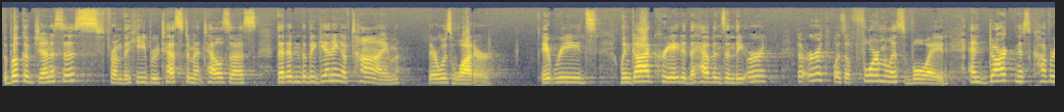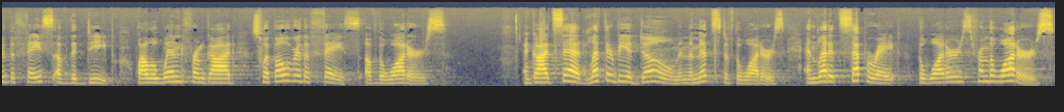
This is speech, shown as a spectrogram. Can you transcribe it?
The book of Genesis from the Hebrew Testament tells us that in the beginning of time there was water. It reads, When God created the heavens and the earth, the earth was a formless void, and darkness covered the face of the deep, while a wind from God swept over the face of the waters. And God said, Let there be a dome in the midst of the waters, and let it separate the waters from the waters.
